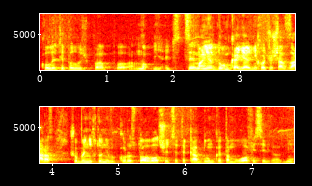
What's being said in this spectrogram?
коли ти получ... по- по- ну, це моя думка, я не хочу щас зараз, щоб ніхто не використовував, що це така думка там в офісі. Ні.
